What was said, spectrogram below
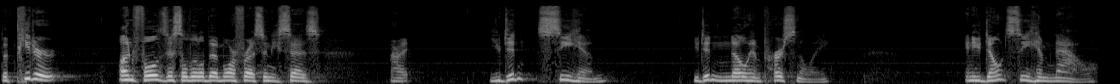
But Peter unfolds this a little bit more for us and he says, All right, you didn't see him, you didn't know him personally, and you don't see him now.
